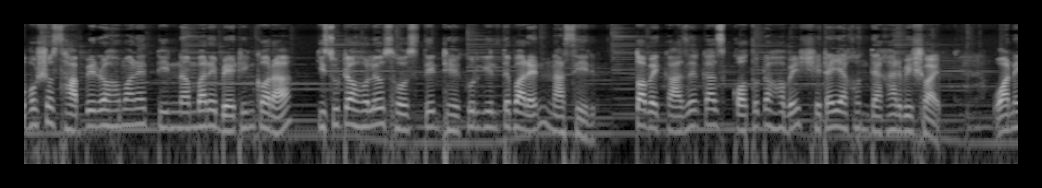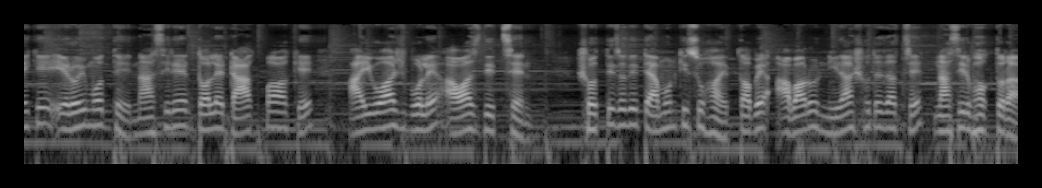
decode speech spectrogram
অবশ্য সাব্বির রহমানের তিন নম্বরে ব্যাটিং করা কিছুটা হলেও স্বস্তির ঢেকুর গিলতে পারেন নাসির। তবে কাজের কাজ কতটা হবে সেটাই এখন দেখার বিষয়। অনেকে এরই মধ্যে নাসিরের দলে ডাক পাওয়াকে আইওয়াশ বলে আওয়াজ দিচ্ছেন। সত্যি যদি তেমন কিছু হয়, তবে আবারও নিরাশ হতে যাচ্ছে নাসির ভক্তরা।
